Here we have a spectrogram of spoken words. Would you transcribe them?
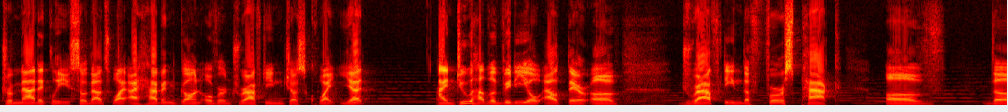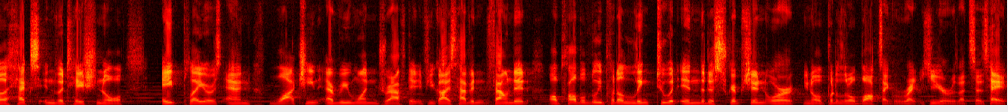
dramatically. So that's why I haven't gone over drafting just quite yet. I do have a video out there of drafting the first pack of the Hex Invitational eight players and watching everyone draft it. If you guys haven't found it, I'll probably put a link to it in the description or, you know, put a little box like right here that says, hey,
